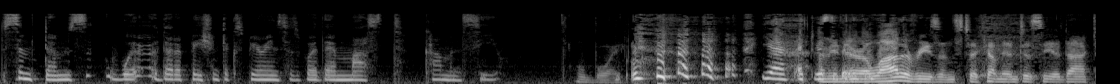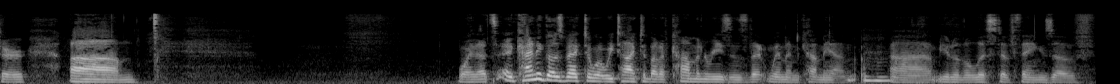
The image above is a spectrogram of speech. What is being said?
symptoms where, that a patient experiences where they must come and see you? Oh boy. Yeah, I I mean, there are a lot of reasons to come in to see a doctor. Um, boy, that's it. Kind of goes back to what we talked about of common reasons that women come in. Um, you know, the list of things of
